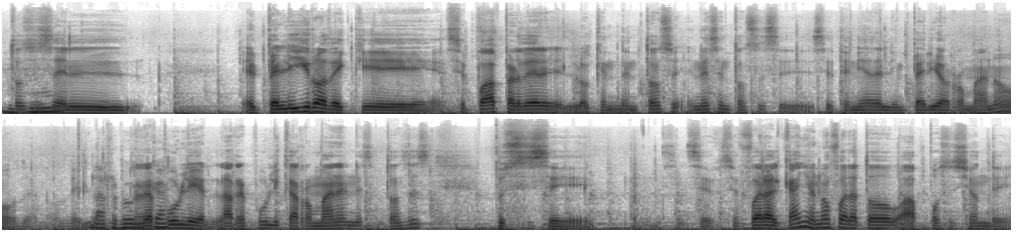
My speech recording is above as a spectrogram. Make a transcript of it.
Entonces uh -huh. el, el peligro de que se pueda perder lo que en, entonces, en ese entonces se, se tenía del imperio romano o de, o de la, república. república. la república romana en ese entonces, pues se, se, se, fuera al caño, ¿no? Fuera todo a posesión de,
